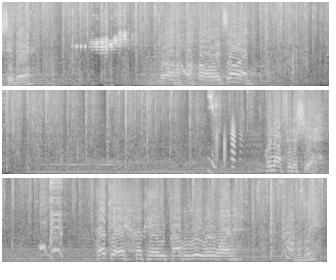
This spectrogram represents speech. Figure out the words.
He there? Oh, it's on. We're not finished yet. Okay, okay, he probably would have won. Probably.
